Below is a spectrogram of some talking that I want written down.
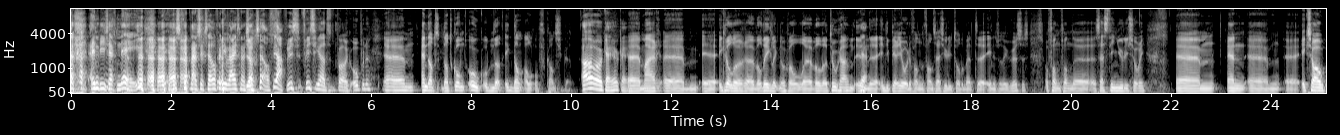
en die zegt nee. Die schudt naar zichzelf en die wijst naar Ja. zichzelf. Ja. Fries, Fries gaat het park openen. Ehm, en dat, dat komt ook omdat ik dan al op vakantie ben. Oh, oké, oké. Eh, maar ehm, eh, ik wil er eh, wel degelijk nog wel, eh, wel naartoe gaan in, eh, in die periode van, van 6 juli tot en met eh, 21 augustus. Of van, van eh, 16 juli, sorry. Ehm, en ehm, eh, ik zou...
